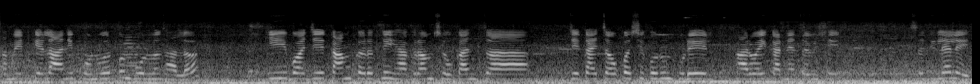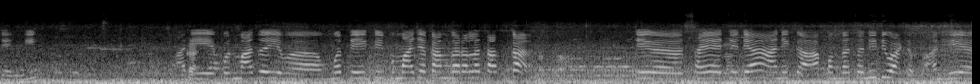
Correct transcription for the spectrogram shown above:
सबमिट केलं आणि फोनवर पण बोलणं झालं की बा जे काम करत नाही ह्या ग्रामसेवकांचा जे काय चौकशी करून पुढे कारवाई करण्याचा विषय असं दिलेलं आहे त्यांनी. आणि पण माझं मत आहे की माझ्या कामगाराला तात्काळ जे अ, सह्या आहे ते द्या आणि का- अपंगाचा निधी वाटप. आणि हे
